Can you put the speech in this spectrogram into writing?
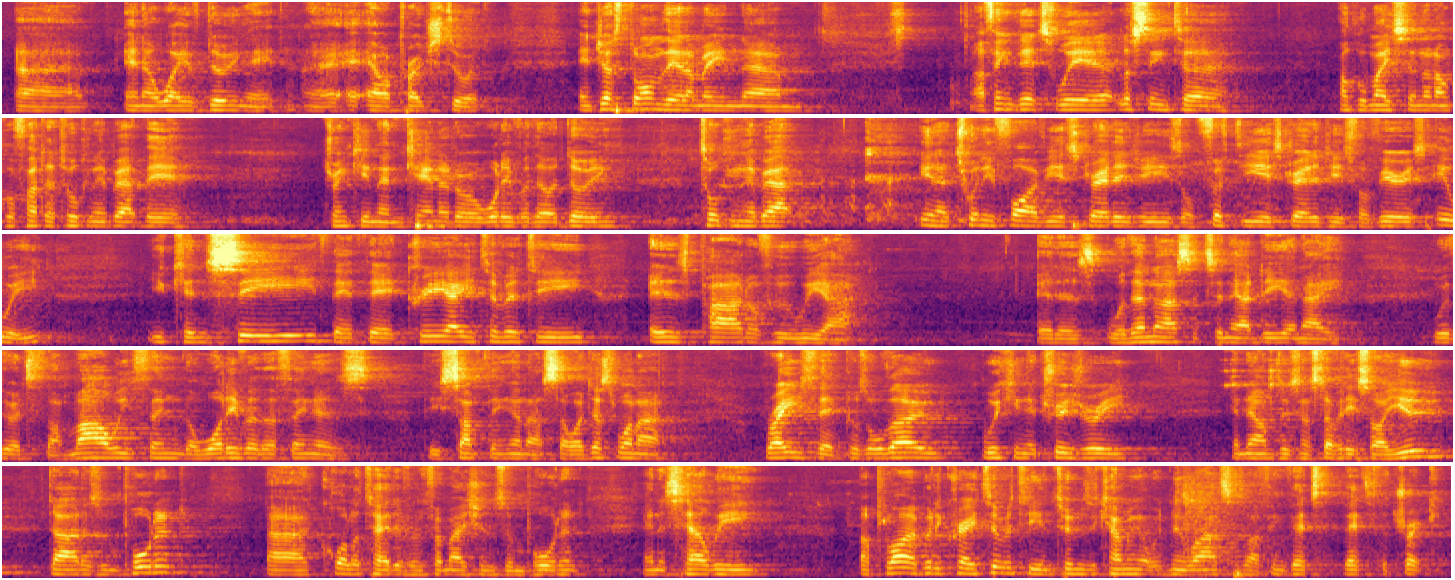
uh, in our way of doing that, uh, our approach to it. And just on that, I mean, um, I think that's where listening to Uncle Mason and Uncle Fata talking about their drinking in Canada or whatever they were doing, talking about you know 25 year strategies or 50 year strategies for various iwi, you can see that that creativity is part of who we are. It is within us, it's in our DNA. Whether it's the Maui thing, the whatever the thing is, there's something in us. So I just want to raise that because although working at Treasury and now I'm doing some stuff at SIU, data is important, uh, qualitative information is important, and it's how we apply a bit of creativity in terms of coming up with new answers. I think that's, that's the trick.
